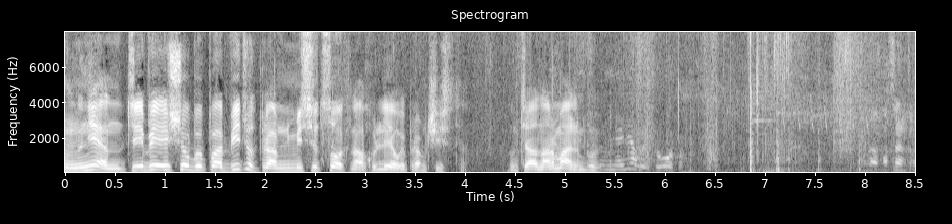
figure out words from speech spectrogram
Не, ну тебе еще бы побить вот прям месяцок нахуй левый прям чисто. У тебя нормально будет. У меня левый, это вот он. На, по центру.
